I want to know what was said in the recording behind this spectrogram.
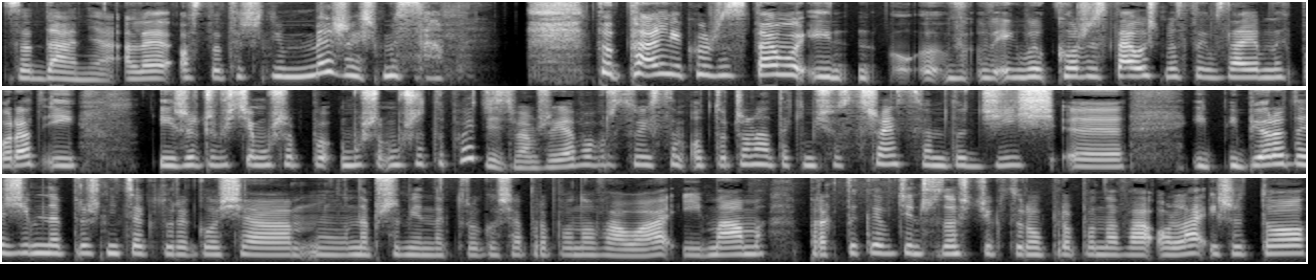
zadania, ale ostatecznie my żeśmy same totalnie korzystały i jakby korzystałyśmy z tych wzajemnych porad i, i rzeczywiście muszę, muszę, muszę to powiedzieć wam, że ja po prostu jestem otoczona takim siostrzeństwem do dziś y, i, i biorę te zimne prysznice, które Gosia, mm, naprzemienne, które Gosia proponowała i mam praktykę wdzięczności, którą proponowała Ola i że to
